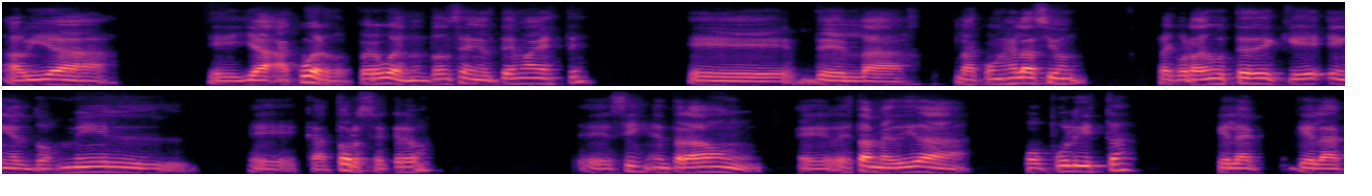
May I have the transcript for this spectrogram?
había eh, ya acuerdo. Pero bueno, entonces en el tema este de la, la congelación, recordan ustedes que en el 2014, creo, sí, entraron esta medida populista que la, que la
